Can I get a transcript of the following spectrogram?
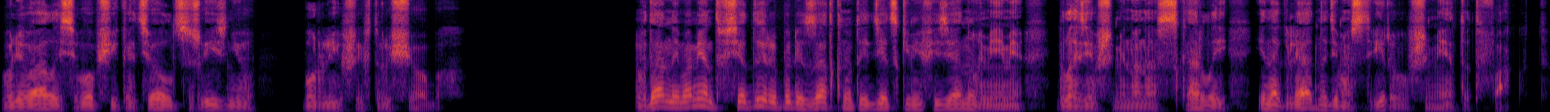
вливалась в общий котел с жизнью, бурлившей в трущобах. В данный момент все дыры были заткнуты детскими физиономиями, глазевшими на нас с Карлой и наглядно демонстрировавшими этот факт.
